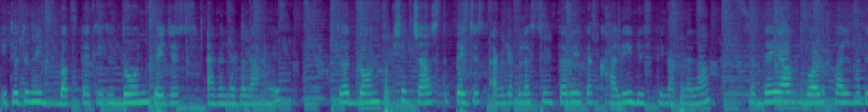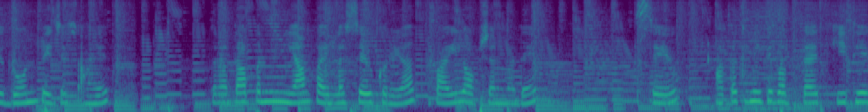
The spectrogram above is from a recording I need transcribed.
इथे तुम्ही बघताय तिथे दोन पेजेस अवेलेबल आहेत. जर दोनपेक्षा जास्त पेजेस अवेलेबल असतील तर इथं खाली दिसतील आपल्याला. सध्या या वर्ड फाईलमध्ये दोन पेजेस आहेत. तर आता आपण या फाईलला सेव्ह करूयात. फाईल ऑप्शनमध्ये सेव्ह आता तुम्ही इथे बघतायत की इथे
